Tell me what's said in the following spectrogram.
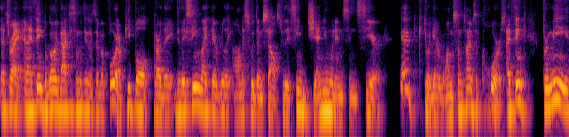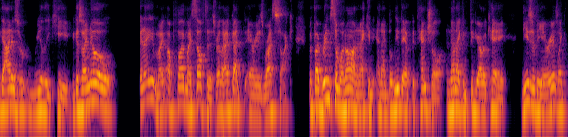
That's right. And I think going back to some of the things I said before, are people, are they, do they seem like they're really honest with themselves? Do they seem genuine and sincere? Yeah. Do I get it wrong sometimes? Of course. I think for me, that is really key because I know, and I might apply myself to this, right? Like I've got areas where I suck, but if I bring someone on and I can, and I believe they have potential, and then I can figure out, okay, these are the areas like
